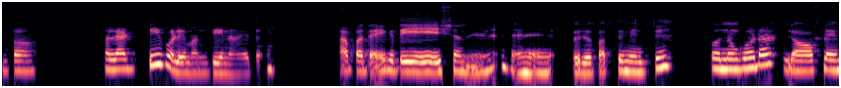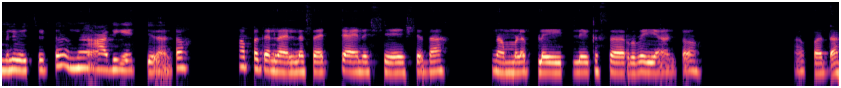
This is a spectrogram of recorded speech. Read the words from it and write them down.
കേട്ടോ നല്ല അടിപൊളി മന്തിനായത്. അപ്പോൾ ഏകദേശം ഒരു പത്ത് മിനിറ്റ് ഒന്നും കൂടെ ലോ ഫ്ലെയിമിൽ വെച്ചിട്ട് ഒന്ന് ആവി കയറ്റിയതാണ് കേട്ടോ അപ്പോൾ തന്നെ എല്ലാം സെറ്റ് ആയതിന് ശേഷം നമ്മൾ പ്ലേറ്റിലേക്ക് സെർവ് ചെയ്യാം കേട്ടോ അപ്പോൾ അതാ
